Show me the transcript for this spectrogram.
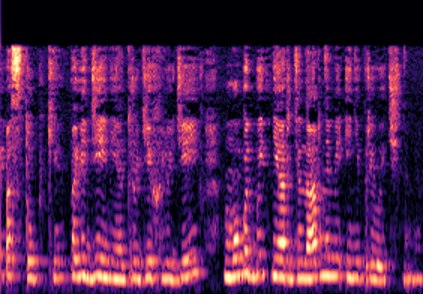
поступки, поведение других людей могут быть неординарными и непривычными.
